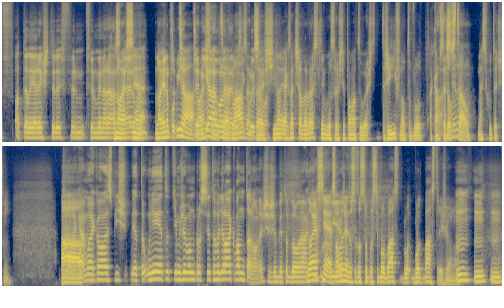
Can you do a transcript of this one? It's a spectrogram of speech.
v ateliérech čtyři film, filmy naraz. No jasně, jenom tam- no jenom pobíhá, pře- no přebíhá, jasně, vole, to je blázen, to je šílený, jak začal ve wrestlingu, se ještě pamatuju, ještě dřív, no to bylo, a kam No se jasně, dostal, no. neskutečný. A... Kámo, jako, ale spíš je to, u něj je to tím, že on prostě toho dělá kvanta, no, než že by to bylo nějaký... no jasně, takový, samozřejmě, to jsou, to jsou prostě blockbust- blo- blockbustery, že jo, no. Mm, mm, mm.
